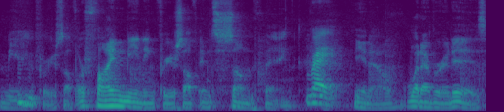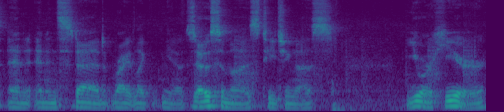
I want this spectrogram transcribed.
meaning for yourself or find meaning for yourself in something, Right. you know, whatever it is. And, and instead, right, like, you know, Zosima is teaching us you are here,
